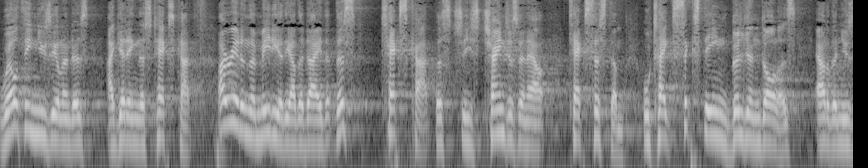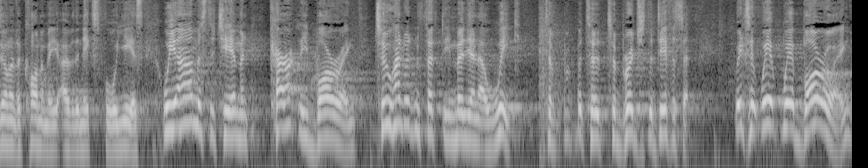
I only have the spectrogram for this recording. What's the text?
wealthy New Zealanders are getting this tax cut. I read in the media the other day that this tax cut, this, these changes in our tax system, will take $16 billion out of the New Zealand economy over the next four years. We are, Mr Chairman, currently borrowing 250 million a week to, to, to bridge the deficit. We're, we're borrowing,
